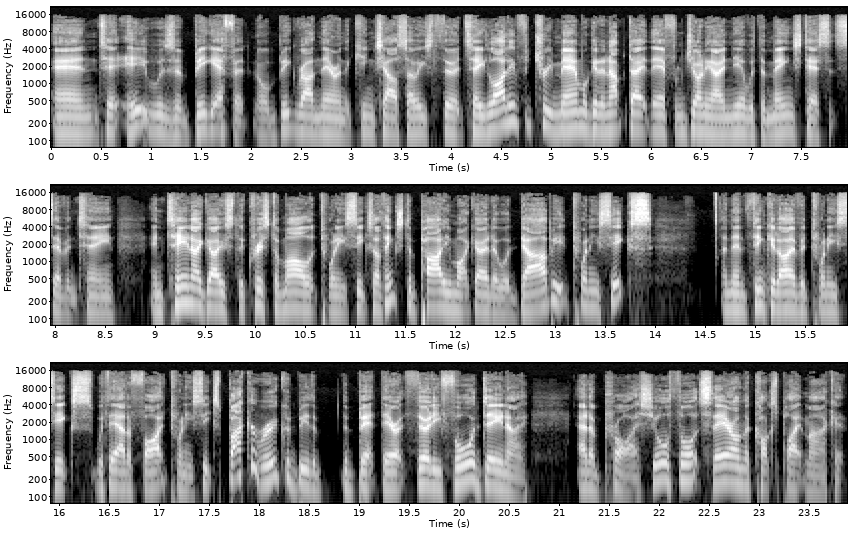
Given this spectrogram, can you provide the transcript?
and he was a big effort or big run there in the King Charles. So he's 13. Light infantry man will get an update there from Johnny O'Neill with the means test at 17. Antino goes to the Crystal Mile at 26. I think Stepati might go to a Derby at 26 and then think it over 26 without a fight 26. Buckaroo could be the, the bet there at 34, Dino, at a price. Your thoughts there on the Cox Plate market?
